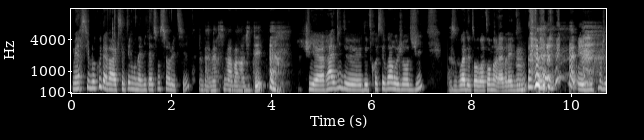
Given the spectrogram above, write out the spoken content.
Merci beaucoup d'avoir accepté mon invitation sur le tilt. Ben, merci de m'avoir invitée. Je suis euh, ravie de, de, te recevoir aujourd'hui. On se voit de temps en temps dans la vraie vie. Mm. et du coup, je,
